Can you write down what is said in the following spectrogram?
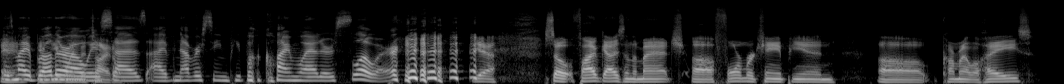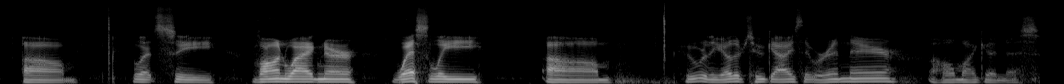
As and- my brother always says, I've never seen people climb ladders slower. yeah. So five guys in the match. Uh, former champion uh, Carmelo Hayes. Um, let's see, Von Wagner, Wes Lee. Um, who were the other two guys that were in there? Oh my goodness,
